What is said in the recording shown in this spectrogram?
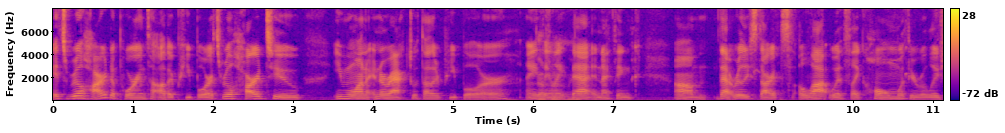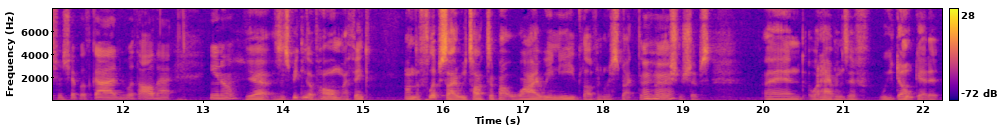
it's real hard to pour into other people, or it's real hard to even want to interact with other people or anything like that. And I think um, that really starts a lot with like home, with your relationship with God, with all that, you know. Yeah. And speaking of home, I think on the flip side, we talked about why we need love and respect in relationships and what happens if we don't get it.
